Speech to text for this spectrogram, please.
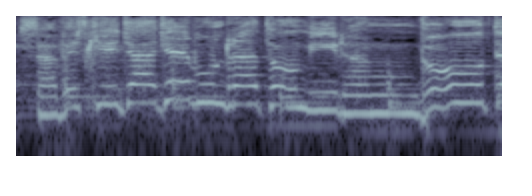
Sabes que ya llevo un rato mirándote.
